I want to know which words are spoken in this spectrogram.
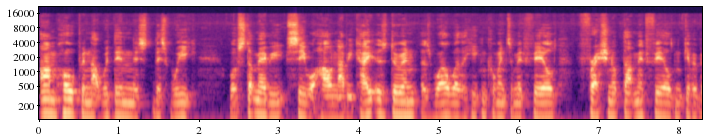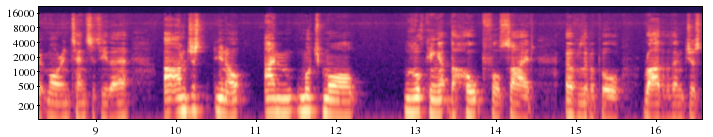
I'm hoping that within this, this week We'll start maybe see what how Naby Keita's doing as well, whether he can come into midfield, freshen up that midfield, and give a bit more intensity there. I'm just, you know, I'm much more looking at the hopeful side of Liverpool rather than just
